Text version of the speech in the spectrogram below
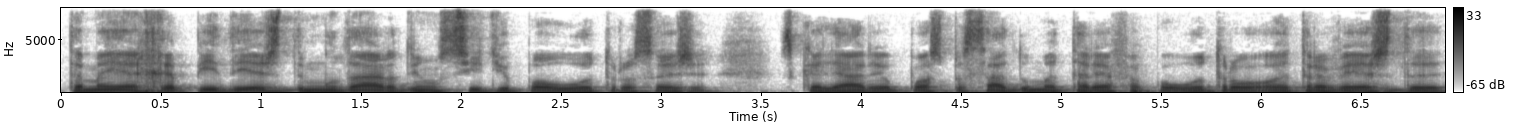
também a rapidez de mudar de um sítio para o outro, ou seja, se calhar eu posso passar de uma tarefa para outra ou através de,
